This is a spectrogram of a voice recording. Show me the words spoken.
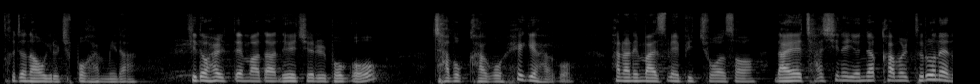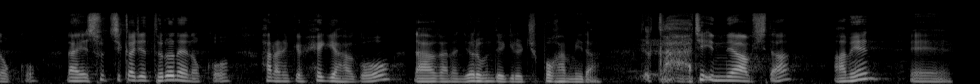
터져 나오기를 축복합니다. 기도할 때마다 내 죄를 보고 자복하고 회개하고 하나님 말씀에 비추어서 나의 자신의 연약함을 드러내놓고 나의 수치까지 드러내놓고 하나님께 회개하고 나아가는 여러분 되기를 축복합니다. 끝까지 인내합시다. 아멘. 예,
